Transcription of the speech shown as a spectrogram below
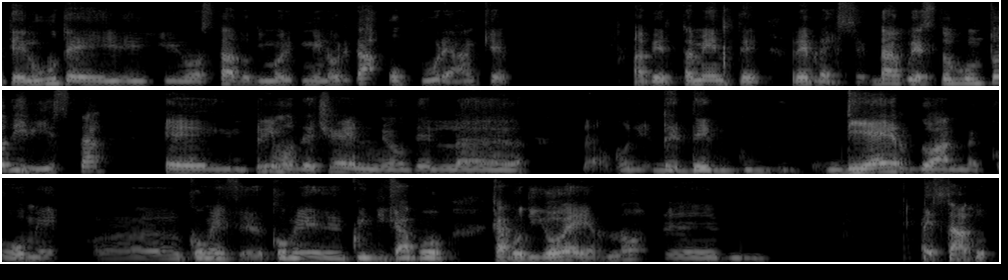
tenute in uno stato di minorità oppure anche apertamente represse. Da questo punto di vista il primo decennio del, de, de, di Erdogan come, uh, come, come quindi capo, capo, di governo eh, è stato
